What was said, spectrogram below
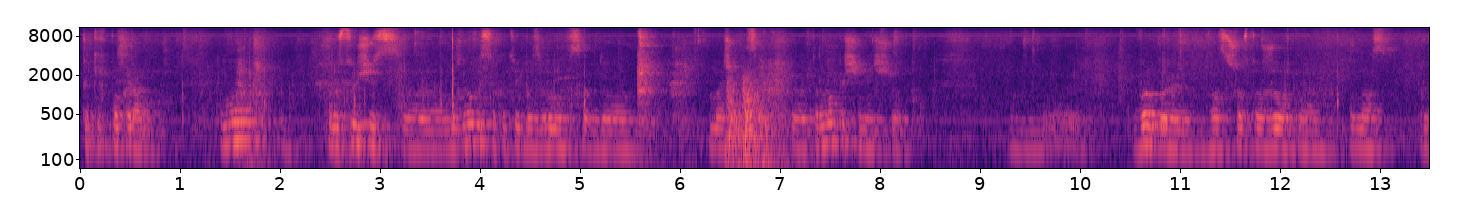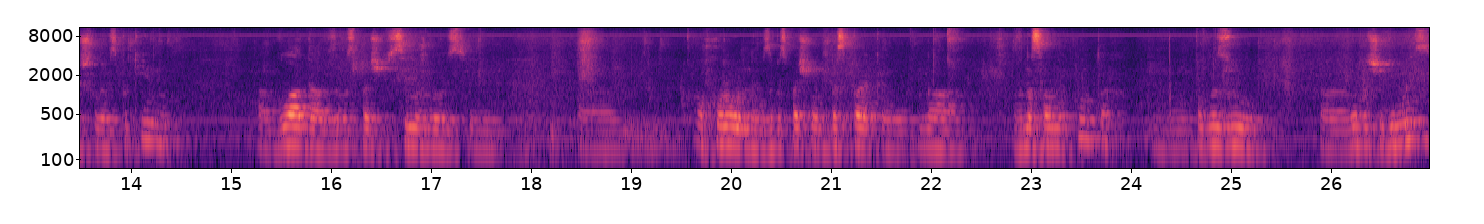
таких покарань. Тому, користуючись е, можливістю, хотів би звернутися до мешканців Тернопільщини, щоб вибори 26 жовтня у нас пройшли спокійно. Влада забезпечить всі можливості охорони, забезпечення безпеки на, в населених пунктах, е, поблизу е, виборчих дільниць,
